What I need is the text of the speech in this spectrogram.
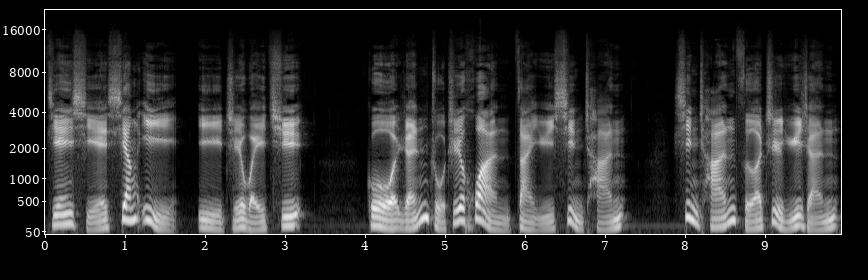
奸邪相异，以直为屈。故人主之患在于信谗。信谗则至于人，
